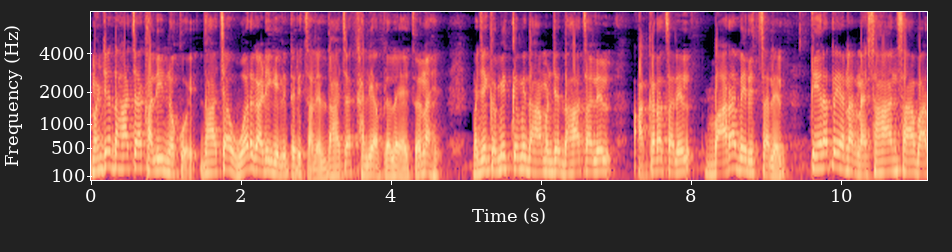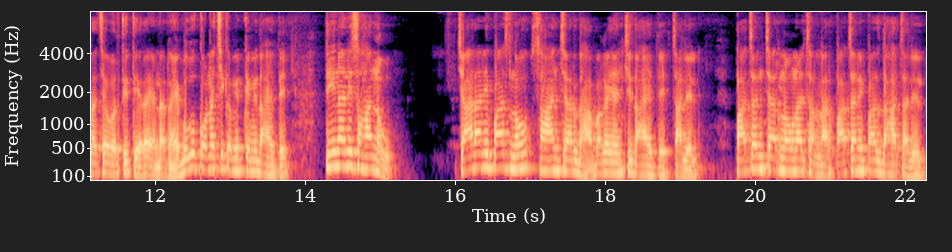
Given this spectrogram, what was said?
म्हणजे दहाच्या खाली नकोय. दहाच्या वर गाडी गेली तरी चालेल. दहाच्या खाली आपल्याला यायचं नाही. म्हणजे कमीत कमी दहा म्हणजे दहा चालेल. अकरा चालेल बारा बेरीज चालेल. तेरा तर येणार नाही. सहा आणि सहा बाराच्या वरती तेरा येणार नाही. बघू कोणाची कमीत कमी दहा येते. तीन आणि सहा नऊ. चार आणि पाच नऊ सहा आणि चार दहा. बघा यांची दहा येते. चालेल. पाच आणि चार नऊ नाही चालणार. पाच आणि पाच दहा चालेल.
